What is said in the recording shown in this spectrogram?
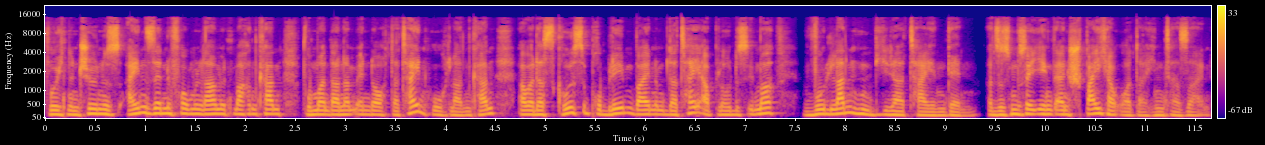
wo ich ein schönes Einsendeformular mitmachen kann, wo man dann am Ende auch Dateien hochladen kann. Aber das größte Problem bei einem Datei-Upload ist immer, wo landen die Dateien denn? Also es muss ja irgendein Speicherort dahinter sein.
